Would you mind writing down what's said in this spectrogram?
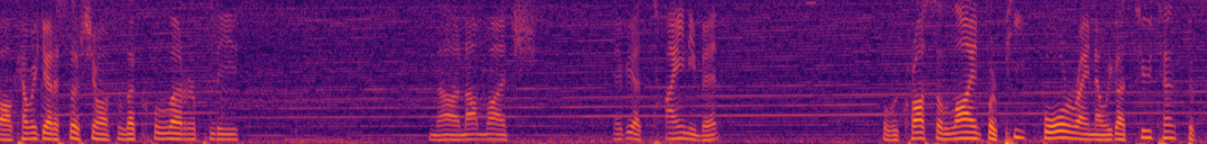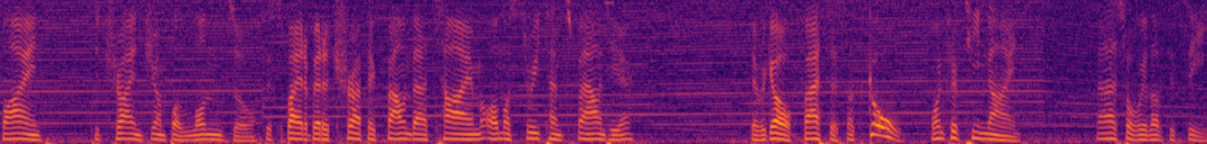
Oh, can we get a slipstream of Leclerc, please? No, not much. Maybe a tiny bit. But we crossed the line for P4 right now. We got two tenths to find to try and jump Alonso. Despite a bit of traffic, found that time. Almost three tenths found here. There we go. Fastest. Let's go. 115.9. That's what we love to see.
